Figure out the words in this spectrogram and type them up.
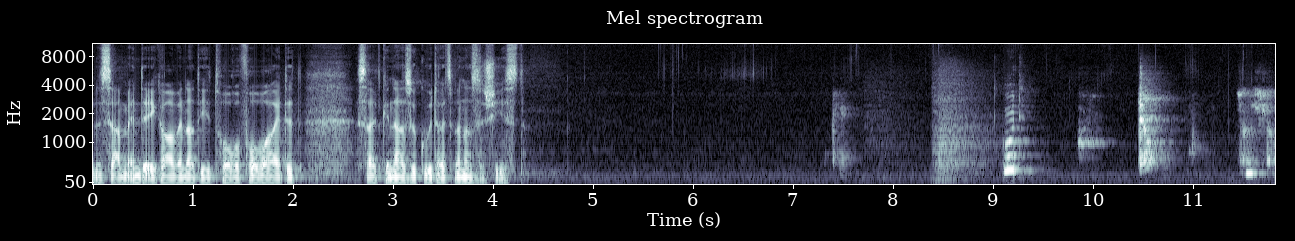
ist ja am Ende egal, wenn er die Tore vorbereitet, ist halt genauso gut, als wenn er sie schießt. Okay. Gut. Ja, alles klar.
